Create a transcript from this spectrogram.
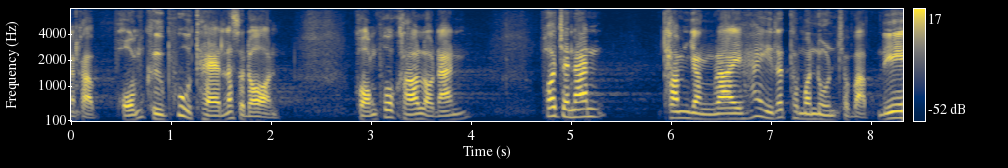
นะครับ ผมคือผู้แทนรัษฎรของพวกเขาเหล่านั้น เพราะฉะนั้นทำอย่างไรให้รัฐธรรมนูญฉบับนี้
